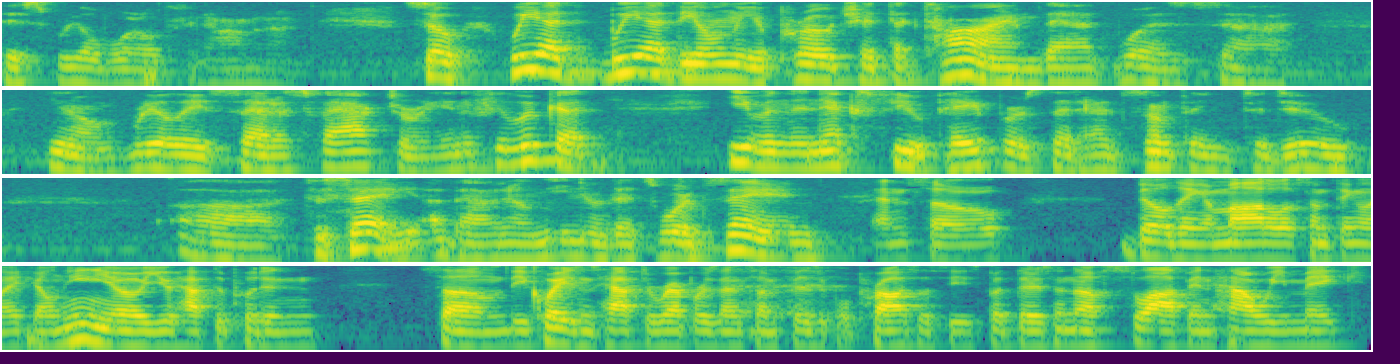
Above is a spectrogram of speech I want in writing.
this real world phenomenon. So we had we had the only approach at the time that was, uh, you know, really satisfactory. And if you look at even the next few papers that had something to do uh, to say about El Nino that's worth saying, And so, building a model of something like El Nino, you have to put in some. The equations have to represent some physical processes, but there's enough slop in how we make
